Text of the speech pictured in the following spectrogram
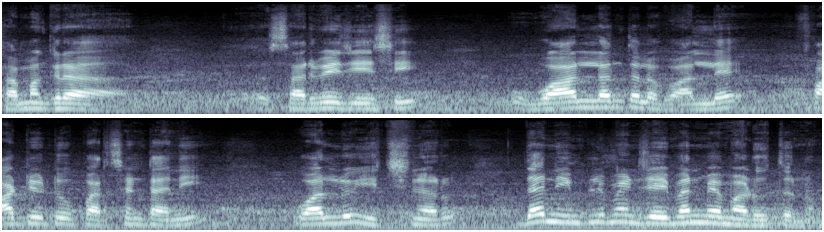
సమగ్ర సర్వే చేసి వాళ్ళంతలో వాళ్ళే ఫార్టీ టూ పర్సెంట్ అని వాళ్ళు ఇచ్చినారు. దాన్ని ఇంప్లిమెంట్ చేయమని మేము అడుగుతున్నాం.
